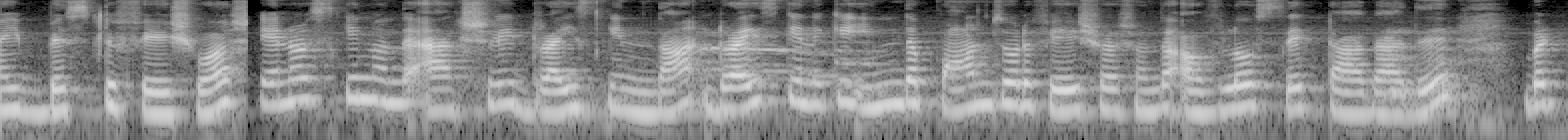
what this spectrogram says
my best face wash என்னோடய ஸ்கின் வந்து ஆக்சுவலி ட்ரை ஸ்கின் தான். ட்ரை ஸ்கின்னுக்கு இந்த பான்ஸோட ஃபேஸ் வாஷ் வந்து அவ்வளோ செட் ஆகாது. பட்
